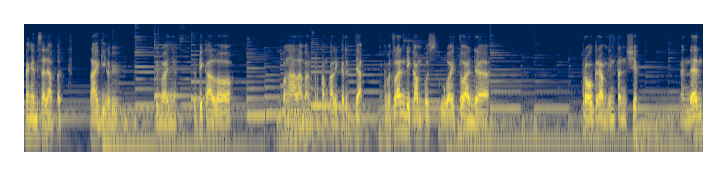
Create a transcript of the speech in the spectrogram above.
pengen bisa dapat lagi lebih lebih banyak. Tapi kalau pengalaman pertama kali kerja, kebetulan di kampus gua itu ada program internship, and then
